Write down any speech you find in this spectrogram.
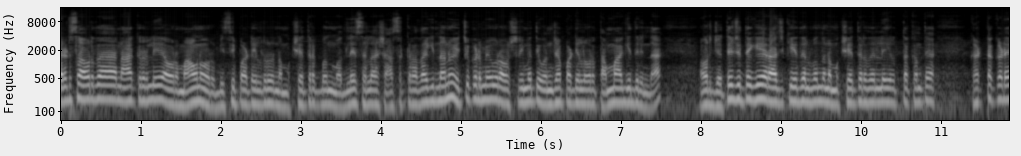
ಎರಡು ಸಾವಿರದ ನಾಲ್ಕರಲ್ಲಿ ಅವ್ರ ಮಾವನವರು ಬಿ ಸಿ ಪಾಟೀಲ್ರು ನಮ್ಮ ಕ್ಷೇತ್ರಕ್ಕೆ ಬಂದು ಮೊದಲೇ ಸಲ ಶಾಸಕರಾದಾಗಿಂದನೂ ಹೆಚ್ಚು ಕಡಿಮೆ ಅವರು ಅವ್ರ ಶ್ರೀಮತಿ ವಂಜಾ ಪಾಟೀಲ್ ಅವರ ತಮ್ಮ ಆಗಿದ್ದರಿಂದ ಅವ್ರ ಜೊತೆ ಜೊತೆಗೆ ರಾಜಕೀಯದಲ್ಲಿ ಬಂದು ನಮ್ಮ ಕ್ಷೇತ್ರದಲ್ಲಿ ಇರತಕ್ಕಂಥ ಕಟ್ಟ ಕಡೆ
